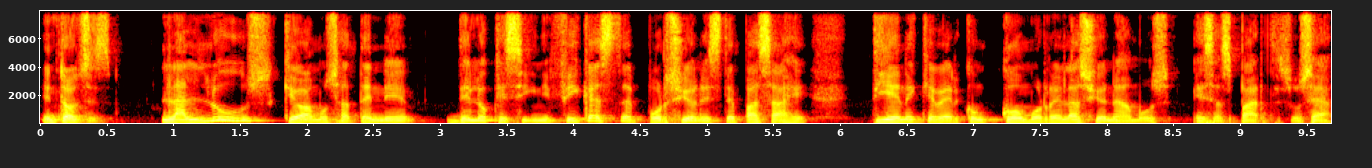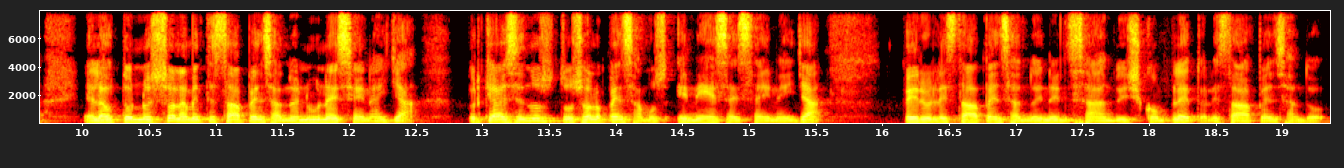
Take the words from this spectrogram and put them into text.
Entonces, la luz que vamos a tener de lo que significa esta porción, este pasaje, tiene que ver con cómo relacionamos esas partes. O sea, el autor no solamente estaba pensando en una escena y ya, porque a veces nosotros solo pensamos en esa escena y ya, pero él estaba pensando en el sándwich completo, él estaba pensando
